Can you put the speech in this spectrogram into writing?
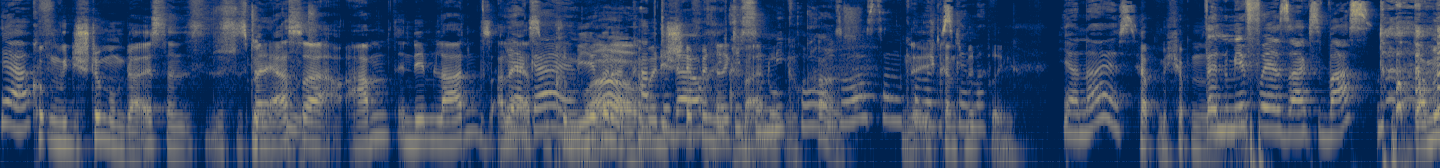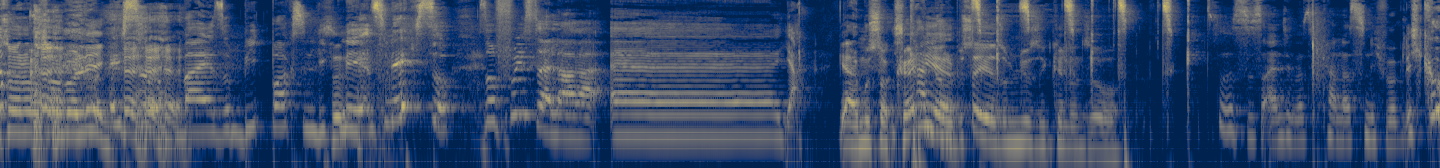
Ja. Gucken, wie die Stimmung da ist. Dann ist, das ist mein gut. erster Abend in dem Laden, das allererste geil. Premiere. Wow. Da können wir Habt die da auch Chefin direkt so beeindrucken. Mikro und sowas? Dann Nee, wir ich kann es mitbringen. Ja, nice. Ich hab, ich hab Wenn du mir vorher sagst, was? da müssen wir noch was überlegen. Ich so, weil so Beatboxen liegt mir jetzt nicht so. So Freestyle, Lara. Äh, ja. Ja, du musst doch können hier. Du bist ja hier so ein Musical und so. Das ist das Einzige, was ich kann. Das ist nicht wirklich gut.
